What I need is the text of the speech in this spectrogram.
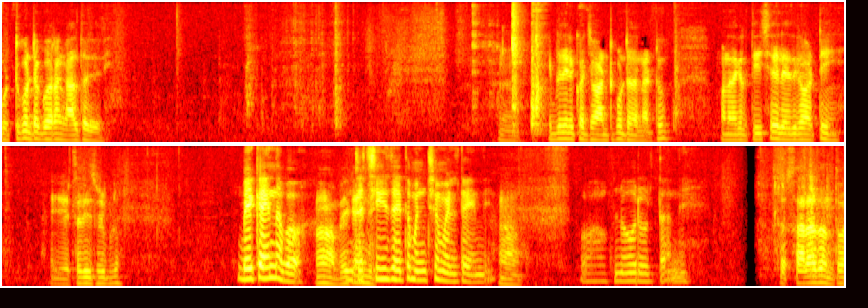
ముట్టుకుంటే ఘోరం కాలుతుంది ఇది. ఇప్పుడు దీనికి కొంచెం అంటుకుంటుంది అన్నట్టు. మన దగ్గర తీసేది లేదు కాబట్టి ఎట్లా తీసుడు ఇప్పుడు? బేక్ అయిందా అయింది. చీజ్ అయితే మంచిగా మెల్ట్ అయింది. నోరు ఇట్లా సలాదంతో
